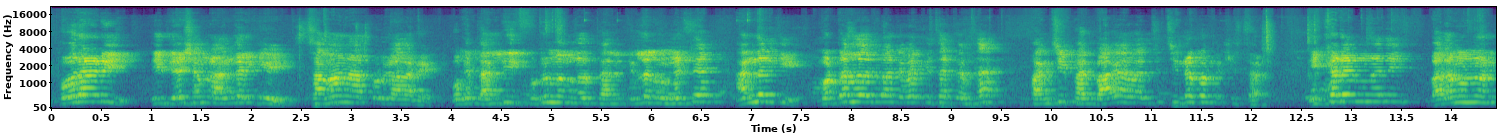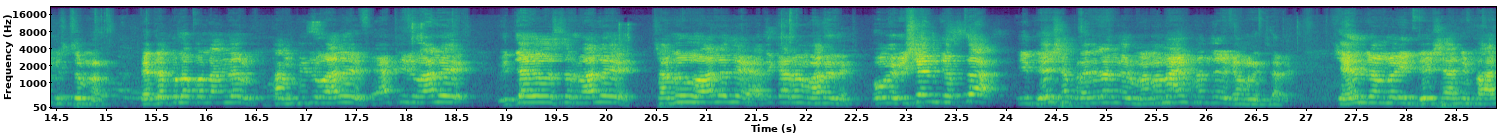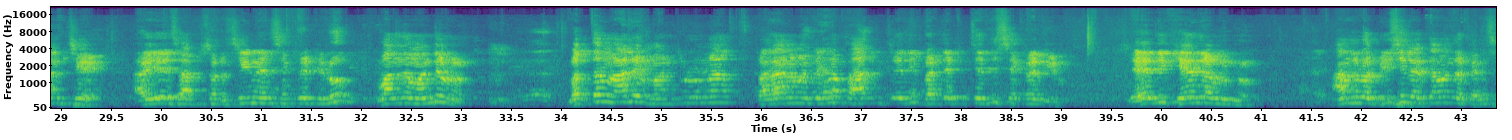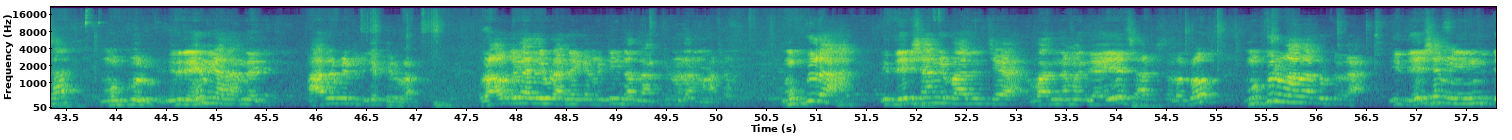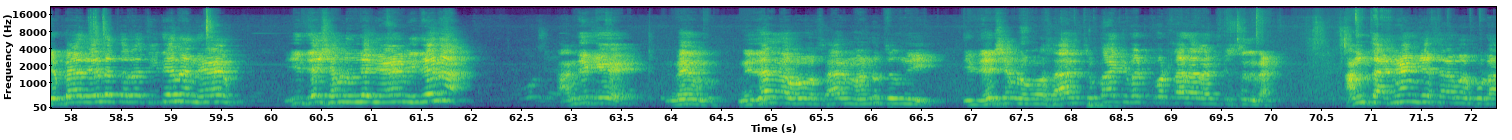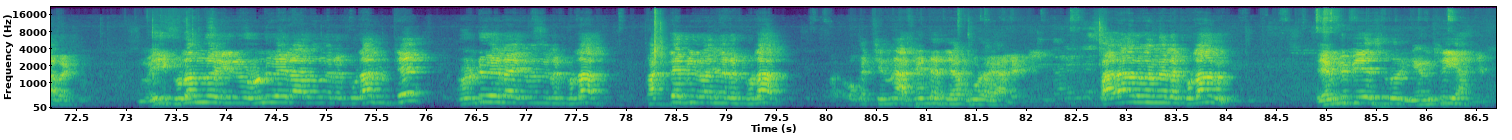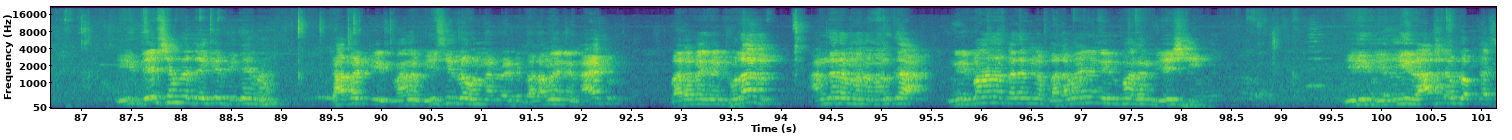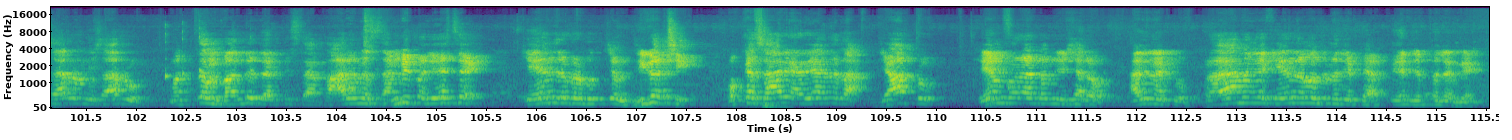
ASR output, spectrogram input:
పోరాడి ఈ దేశంలో అందరికీ సమాన కావాలి ఒక తల్లి కుటుంబంలో తల్లి పిల్లలు ఉన్నట్టే అందరికీ మొట్టమొదటి వాటి ఎవరికి ఇస్తారు తెలుసా? పంచి పది బాగా కలిసి చిన్న కొడుకు ఇస్తారు. ఇక్కడేమున్నది ఉన్నది ఉన్నోనికి ఇస్తున్నారు. పెద్ద కులపల్లు అందరూ కంపెనీలు వాళ్ళే ఫ్యాక్టరీలు వాళ్ళే విద్యా వ్యవస్థలు వాళ్ళే చదువు వాళ్ళదే అధికారం వాళ్ళదే. ఒక విషయం చెప్తా ఈ దేశ ప్రజలందరూ మన నాయకులందరూ గమనించాలి. కేంద్రంలో ఈ దేశాన్ని పాలించే ఐఏఎస్ ఆఫీసర్ సీనియర్ సెక్రటరీలు వంద మంది ఉన్నారు. మొత్తం వాళ్ళే మంత్రులున్నా ప్రధానమంత్రి ఉన్నా ఇచ్చేది బడ్జెట్ ఇచ్చేది సెక్రటరీలు ఏది కేంద్రంలో ఉన్నారు అందులో బీసీలు ఎంతమందో తెలుసా? ముగ్గురు. ఇది నేను కాదు అన్నది పార్లమెంట్ చెప్పారు రాహుల్ గాంధీ కూడా అనేక మీటింగ్ అలా అంటున్నాడు అన్నమాట ముగ్గురా ఈ దేశాన్ని బాధించే వంద మంది ఐఏఎస్ ఆఫీసర్లలో ముగ్గురు మా వాళ్ళు ఉంటారా? ఈ దేశం డెబ్బై ఐదు ఏళ్ళ తర్వాత ఇదేనా న్యాయం? ఈ దేశంలో ఉండే న్యాయం ఇదేనా? అందుకే మేము నిజంగా ఓసారి మండుతుంది. ఈ దేశంలో ఓసారి తుపాకీ పట్టి కొట్లాడాలనిపిస్తుంది నాకు. అంత అన్యాయం చేస్తారు మా కులాలకు ఈ కులంలో ఈ రెండు వేల ఆరు వందల కులాలు ఉంటే రెండు వేల ఐదు వందల కులాలు పద్దెనిమిది వందల కులాలు. ఒక చిన్న అటెండర్ జాబ్ కూడా కాలేదు. పదహారు వందల కులాలు ఎంబీబీఎస్లో ఎంట్రీ అని ఈ దేశంలో జరిగేది ఇదేనా? కాబట్టి మన బీసీలో ఉన్నటువంటి బలమైన నాయకులు బలమైన కులాలు అందరం మనమంతా నిర్మాణ పరంగా బలమైన నిర్మాణం చేసి ఈ ఈ రాష్ట్రంలో ఒక్కసారి రెండు సార్లు మొత్తం బంద్ జరిపిస్తా పాలన స్తంభింపజేస్తే కేంద్ర ప్రభుత్వం దిగొచ్చి ఒక్కసారి హర్యానాలో జాట్ ఏం పోరాటం చేశారో అది నాకు ప్రధానంగా కేంద్ర మంత్రులు చెప్పారు. పేరు చెప్తలేదు కానీ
